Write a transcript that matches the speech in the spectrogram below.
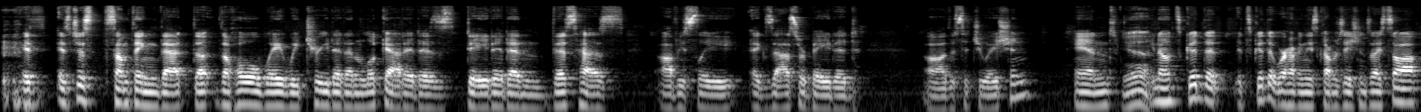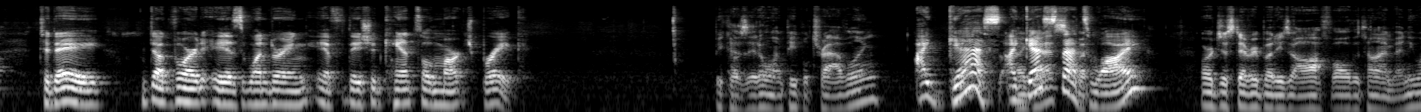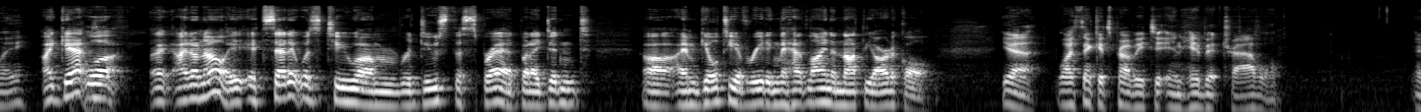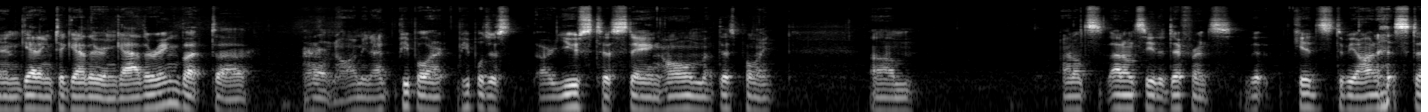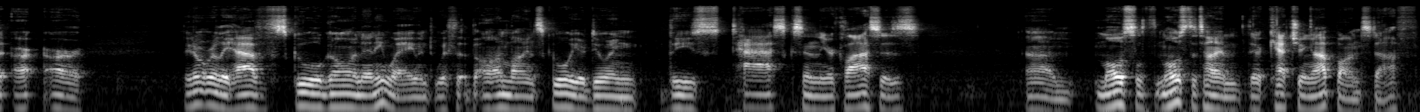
it's it's just something that the the whole way we treat it and look at it is dated, and this has obviously exacerbated uh, the situation. And Yeah. you know, it's good that it's good that we're having these conversations. I saw today Doug Ford is wondering if they should cancel March break. because they don't want people traveling, I guess. I, I guess, guess, that's but- why. or just everybody's off all the time anyway. I get. Well, I, I don't know. It, it said it was to um, reduce the spread, but I didn't. Uh, I'm guilty of reading the headline and not the article. Yeah, well, I think it's probably to inhibit travel and getting together and gathering, but uh, I don't know. I mean, I, people aren't people just are used to staying home at this point. Um, I don't I don't see the difference. The kids, to be honest, are are they don't really have school going anyway. With the online school, you're doing these tasks in your classes. Um, most most of the time they're catching up on stuff.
